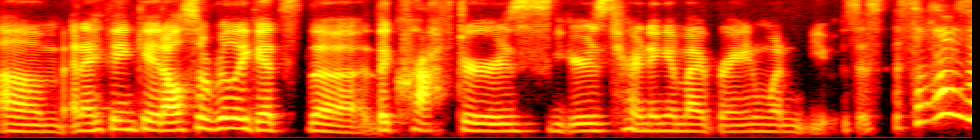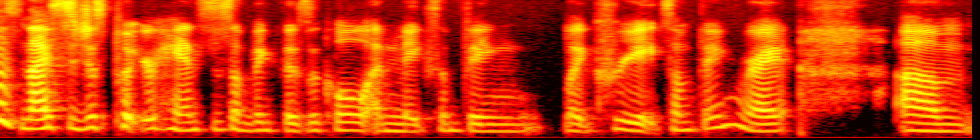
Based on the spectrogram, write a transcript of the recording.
Um, and i think it also really gets the the crafters gears turning in my brain when you sometimes it's nice to just put your hands to something physical and make something like create something right um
